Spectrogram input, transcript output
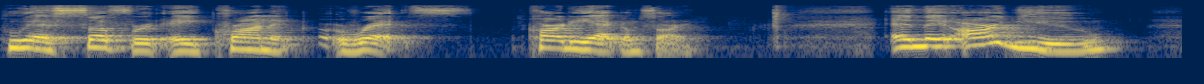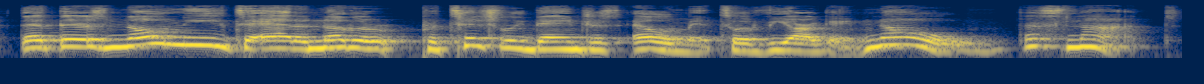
who has suffered a chronic arrest, cardiac, I'm sorry. And they argue that there's no need to add another potentially dangerous element to a VR game. No, that's not.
